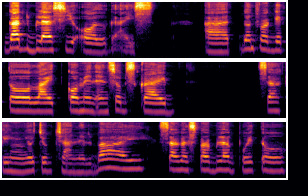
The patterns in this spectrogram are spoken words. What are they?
God bless you all guys. At uh, don't forget to like, comment, and subscribe sa aking YouTube channel. Bye! Sa Gaspar Vlog po ito.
